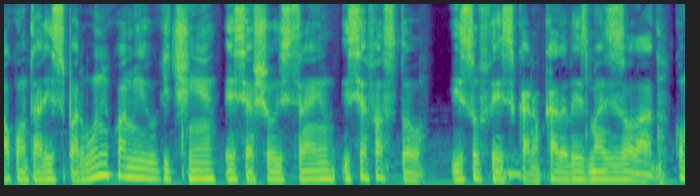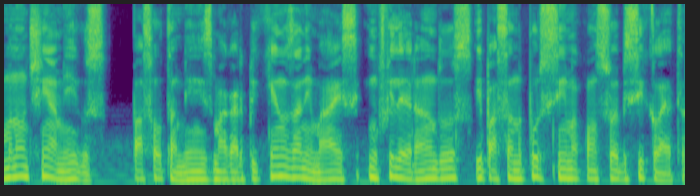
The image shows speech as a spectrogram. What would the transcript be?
Ao contar isso para o único amigo que tinha, esse achou estranho e se afastou. Isso fez ficar cada vez mais isolado. Como não tinha amigos, passou também a esmagar pequenos animais, enfileirando-os e passando por cima com sua bicicleta.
